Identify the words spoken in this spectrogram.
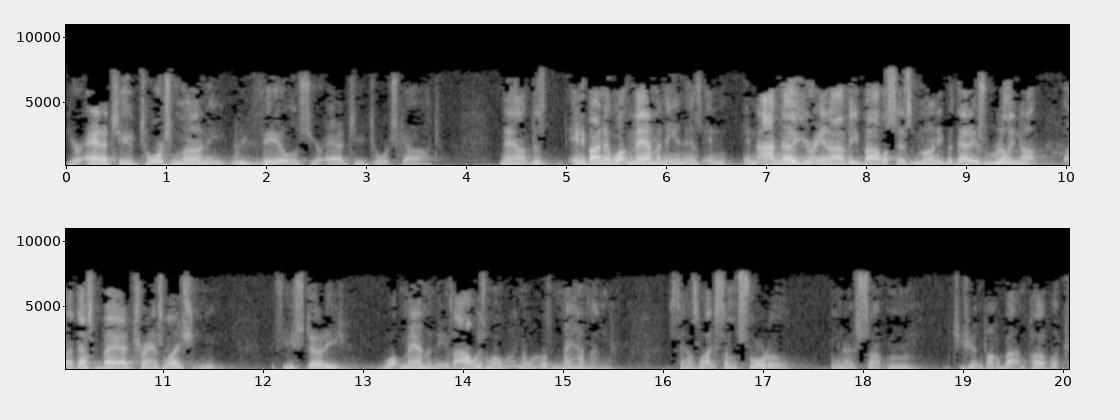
Your attitude towards money reveals your attitude towards God. Now, does anybody know what mammon is? And, and I know your NIV Bible says money, but that is really not, uh, that's bad translation if you study what mammon is. I always wonder, what in the world is mammon? Sounds like some sort of, you know, something that you shouldn't talk about in public.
